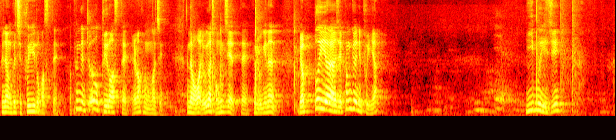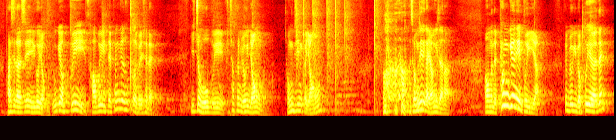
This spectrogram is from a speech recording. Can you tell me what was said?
그냥 그치 V로 갔을 때 그러니까 평균 쭉 V로 갔을 때 얼마큼 간 거지 근데 봐봐 여기가 정지했대 그럼 여기는 몇 V여야지 평균이 V야? 1. 2V지 다시 다시 이거 여, 여기가 V 4V 때 평균 속도가 몇이래? 2.5V 그쵸 그럼 여기 0 정지니까 0 정지니까 0이잖아 어 근데 평균이 V야 그럼 여기 몇 V여야 돼?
